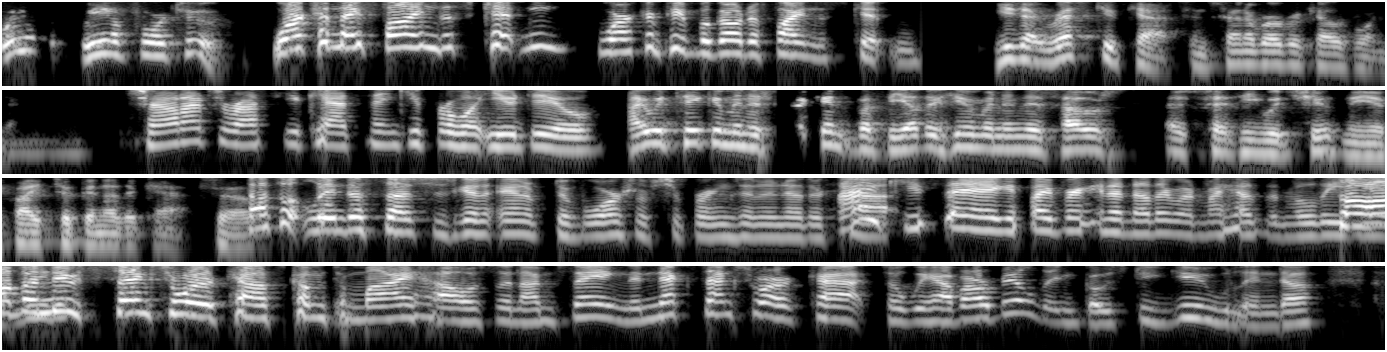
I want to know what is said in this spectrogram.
we, we have four too Where can they find this kitten? Where can people go to find this kitten? he's at rescue cats in santa barbara california Shout out to Rescue Cats. Thank you for what you do. i would take him in a second but the other human in this house has said he would shoot me if i took another cat so That's what Linda says. She's going to end up divorced if she brings in another I cat. keep saying if I bring in another one, my husband will leave. So me. all the Rita- new sanctuary cats come to my house, and I'm saying the next sanctuary cat, so we have our building, goes to you, Linda.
